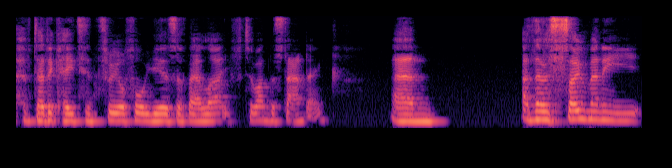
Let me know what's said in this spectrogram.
have dedicated three or four years of their life to understanding. Um, and there are so many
